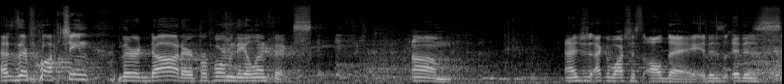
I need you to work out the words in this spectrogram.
as they're watching their daughter perform in the Olympics. Um, I just I could watch this all day. It is it is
